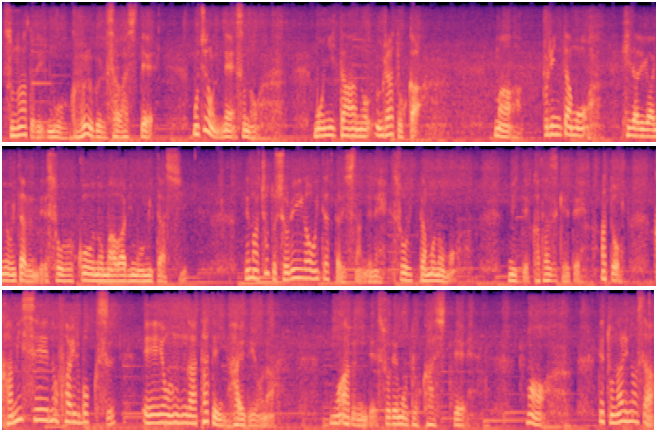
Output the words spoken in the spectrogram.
その後にもうぐるぐる探して、もちろんね、その、モニターの裏とか、まあ、プリンターも左側に置いてあるんで、そこの周りも見たし、で、まあちょっと書類が置いてあったりしたんでね、そういったものも見て片付けて、あと、紙製のファイルボックス、A4 が縦に入るような、もあるんで、それもどかして、まあ、で、隣のさ、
